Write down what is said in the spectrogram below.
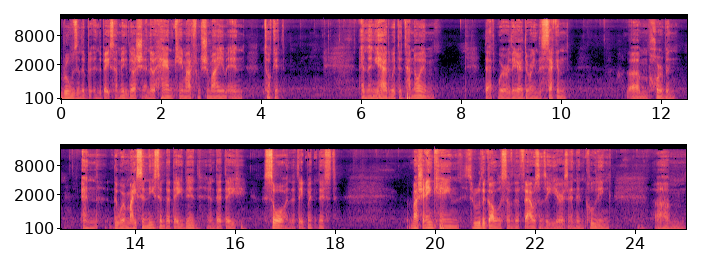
rooms in the in the Beis Hamikdash, and the hand came out from Shemayim and took it. And then you had with the Tanoim that were there during the second um, Churban, and there were Maisen that they did and that they saw and that they witnessed. Mashain came through the gullus of the thousands of years, and including um,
